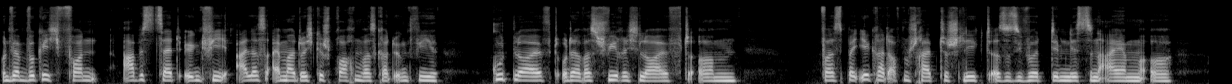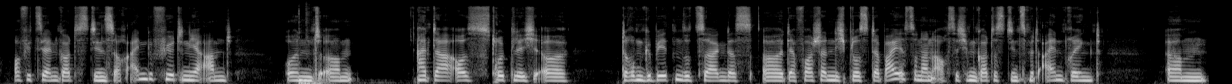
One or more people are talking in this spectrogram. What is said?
und wir haben wirklich von A bis Z irgendwie alles einmal durchgesprochen, was gerade irgendwie gut läuft oder was schwierig läuft, ähm, was bei ihr gerade auf dem Schreibtisch liegt. Also sie wird demnächst in einem äh, offiziellen Gottesdienst auch eingeführt in ihr Amt und ähm, hat da ausdrücklich äh, darum gebeten, sozusagen, dass äh, der Vorstand nicht bloß dabei ist, sondern auch sich im Gottesdienst mit einbringt. Ähm,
